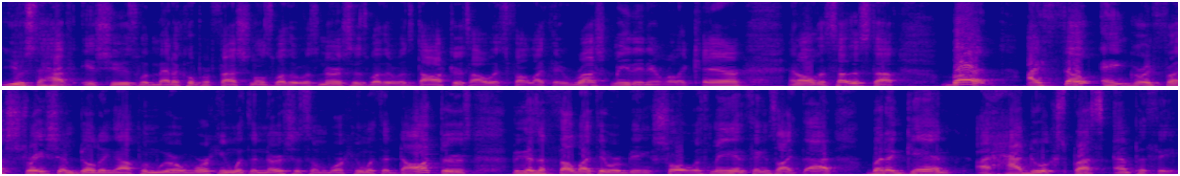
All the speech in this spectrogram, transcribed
used to have issues with medical professionals, whether it was nurses, whether it was doctors. I always felt like they rushed me, they didn't really care, and all this other stuff. But I felt anger and frustration building up when we were working with the nurses and working with the doctors because it felt like they were being short with me and things like that. But again, I had to express empathy.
